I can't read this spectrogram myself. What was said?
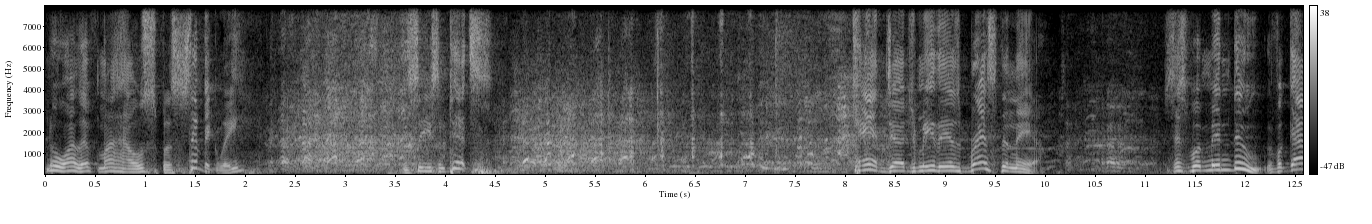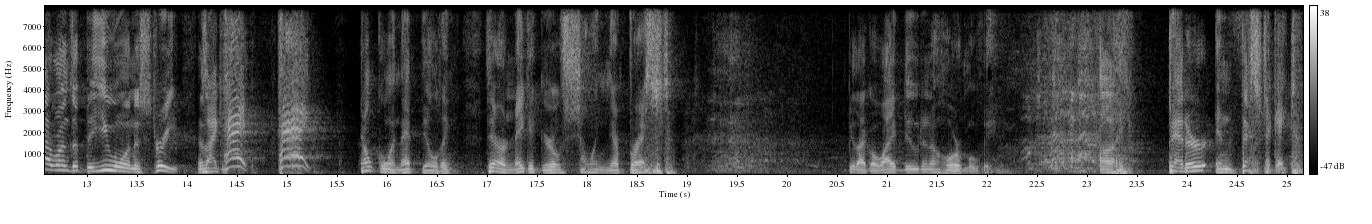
No, I left my house specifically to see some tits. Can't judge me, there's breast in there. It's just what men do. If a guy runs up to you on the street, it's like, hey, hey, don't go in that building. There are naked girls showing their breast. Be like a white dude in a horror movie. I better investigate.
